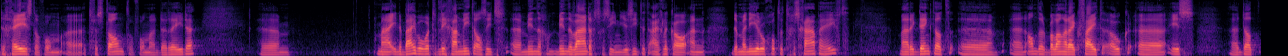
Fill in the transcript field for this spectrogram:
de geest of om het verstand of om de reden. Um, maar in de Bijbel wordt het lichaam niet als iets uh, minder, minderwaardigs gezien. Je ziet het eigenlijk al aan de manier hoe God het geschapen heeft. Maar ik denk dat uh, een ander belangrijk feit ook uh, is dat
